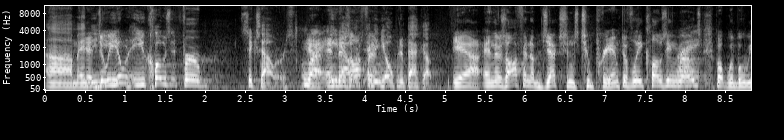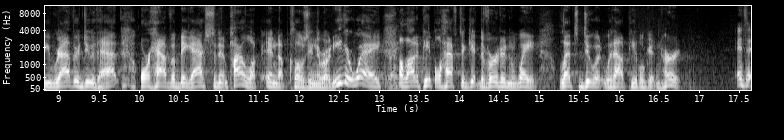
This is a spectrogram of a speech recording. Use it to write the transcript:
Um, and yeah, you, we, you, you close it for six hours. Yeah, right. And, there's hours, often, and then you open it back up. Yeah, and there's often objections to preemptively closing right. roads, but would we rather do that or have a big accident pileup end up closing the road? Either way, right. a lot of people have to get diverted and wait. Let's do it without people getting hurt. It's a,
